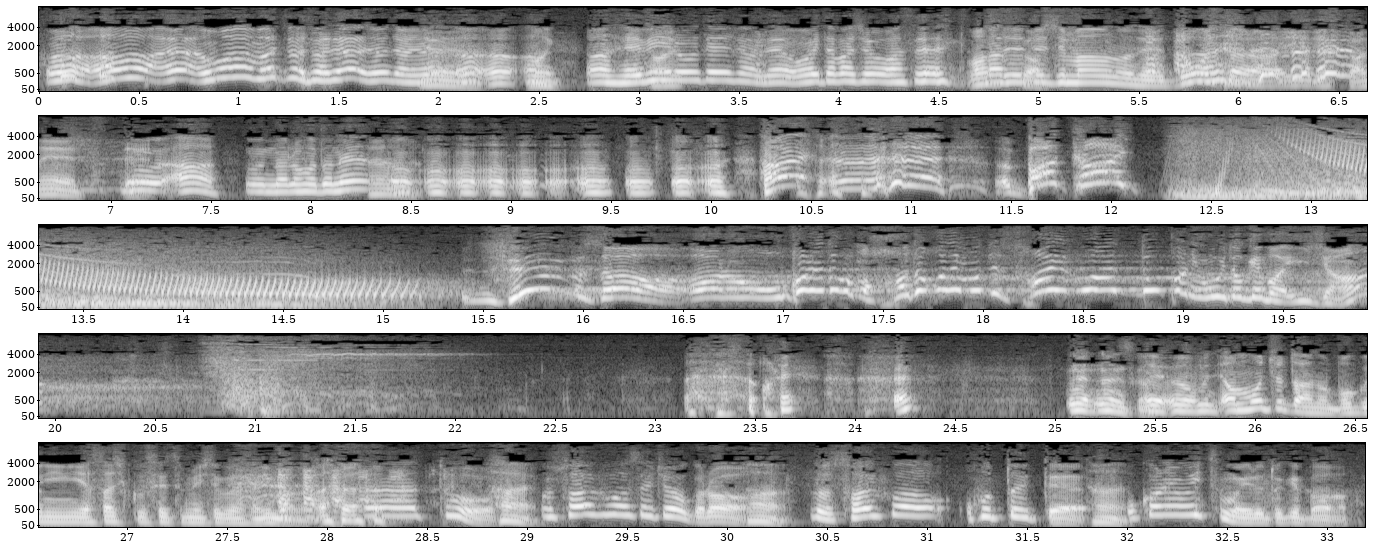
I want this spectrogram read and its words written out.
あ、あ、え、お前、待って待って待ってヘビーローテーションで置いた場所を忘れ忘れてしまうので、どうしたらいいですかねつって。うん。あ、うんなるほどね。うん。んうんうんうんうんうんうんうん。はい、うん。バカい全部さ、あの、お金とかも裸で持って財布はどっかに置いとけばいいじゃんあれえな、何ですか？えあもうちょっとあの僕に優しく説明してください、今の。えーっと、はい財布忘れちゃうから、財布はほっといて、はいお金をいつも入れとけば。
